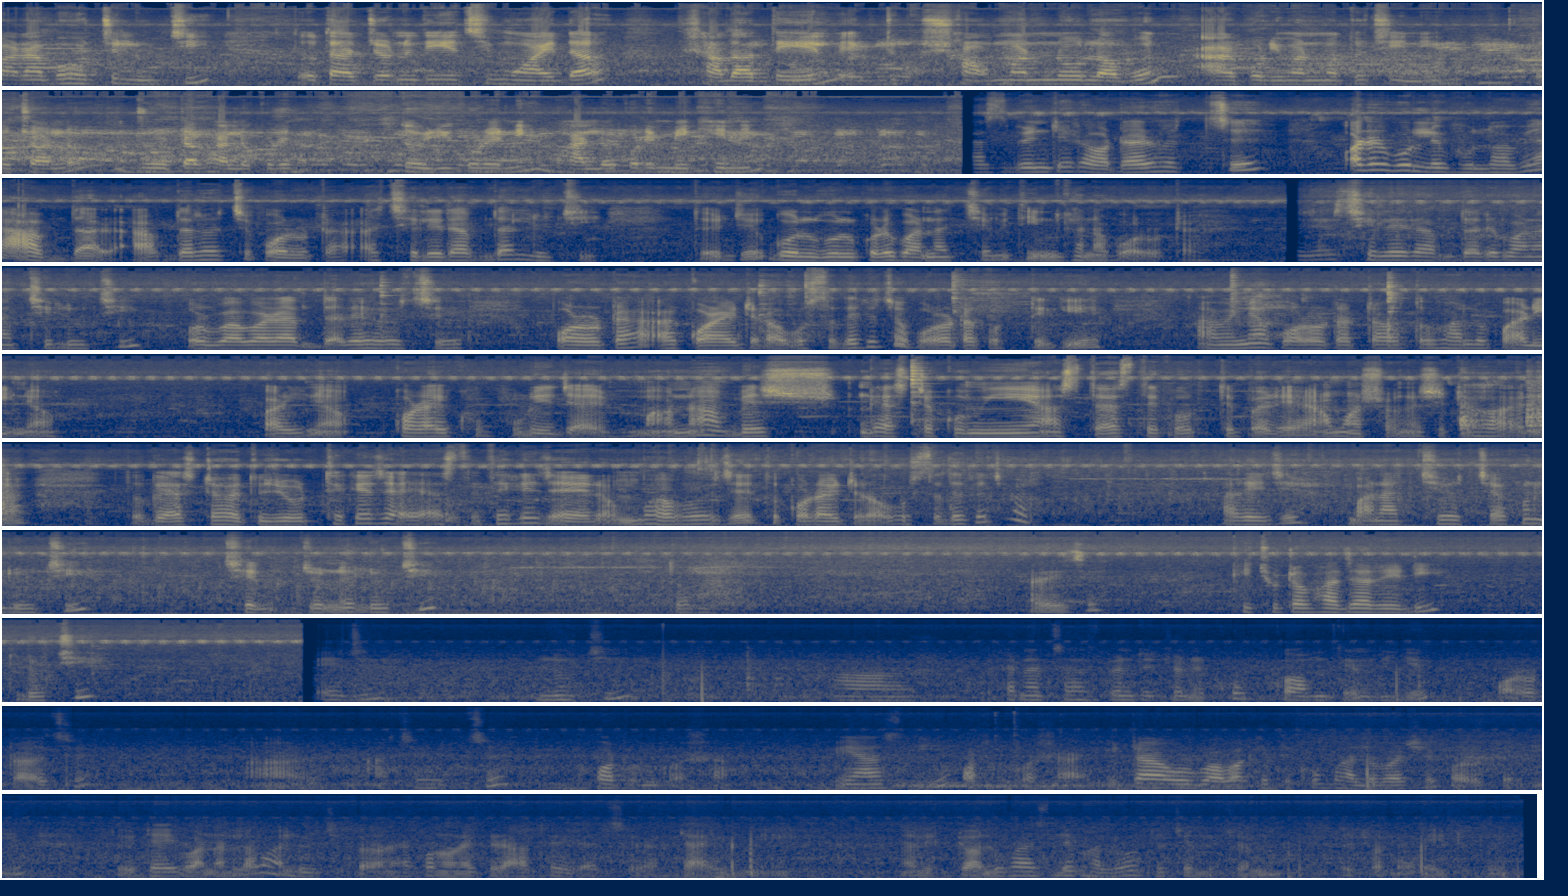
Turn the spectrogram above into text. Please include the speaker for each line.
Speaker 1: বানাবো হচ্ছে লুচি। তো তার জন্য দিয়েছি ময়দা, সাদা তেল, একটু সামান্য লবণ আর পরিমাণ মতো চিনি। তো চলো ডোটা ভালো করে তৈরি করে নিই, ভালো করে মেখে নিই। হাজব্যান্ডের অর্ডার হচ্ছে, অর্ডার বললে ভুল হবে, আবদার। আবদার হচ্ছে পরোটা আর ছেলের আবদার লুচি। তো এই যে গোল গোল করে বানাচ্ছি আমি তিনখানা পরোটা। ছেলের আবদারে বানাচ্ছি লুচি, ওর বাবার আবদারে হচ্ছে পরোটা আর কড়াইটার অবস্থা দেখেছ? পরোটা করতে গিয়ে আমি না পরোটাটা অত ভালো পারি না। পারি না। কড়াই খুব পুড়ে যায়। মা না বেশ গ্যাসটা কমিয়ে আস্তে আস্তে করতে পারে। আমার সঙ্গে সেটা হয় না। তো গ্যাসটা হয়তো জোর থেকে যায়, আস্তে থেকে যায়, এরম ভাব হয়ে যায়। তো কড়াইটার অবস্থা দেখেছ? আর এই যে বানাচ্ছি হচ্ছে এখন লুচি, ছেলের জন্য লুচি। তো আর এই যে কিছুটা ভাজা রেডি লুচি। এই যে লুচি আর এখানে আছে হাজব্যান্ডের জন্য খুব কম তেল দিয়ে পরোটা আছে। আর আছে হচ্ছে পটল কষা। পেঁয়াজ দিয়ে পটল কষা। এটা ওর বাবা খেতে খুব ভালোবাসে পরোটা দিয়ে। তো এটাই বানালাম আর লুচি কারণ এখন অনেক রাত হয়ে গেছে টাইম নেই। নাহলে একটু আলু ভাজলে ভালো হতো ছেলের জন্য। তো চলো এইটুকুই।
